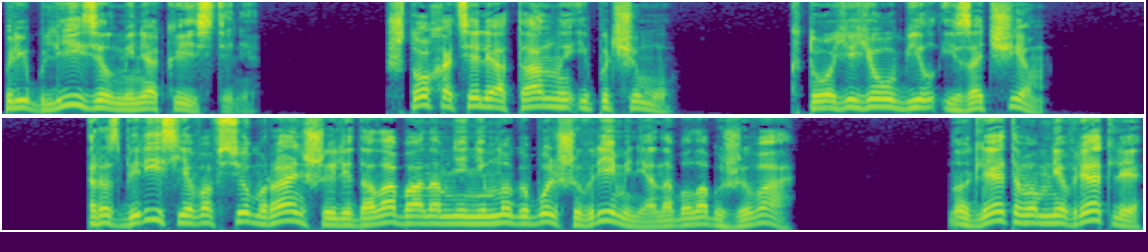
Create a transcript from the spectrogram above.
приблизил меня к истине. Что хотели от Анны и почему? Кто ее убил и зачем? Разберись я во всем раньше, или дала бы она мне немного больше времени, она была бы жива. Но для этого мне вряд ли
